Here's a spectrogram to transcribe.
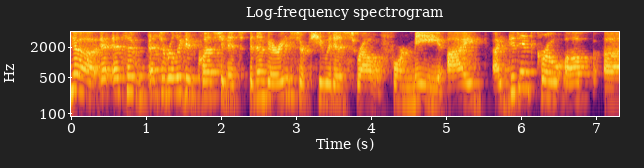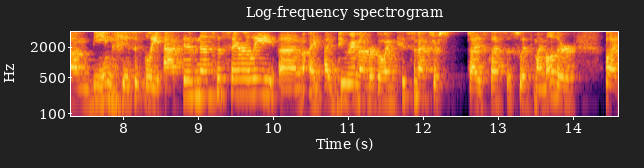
yeah, it's a it's a really good question. It's been a very circuitous route for me. I I didn't grow up um, being physically active necessarily. Um, I, I do remember going to some exercise classes with my mother, but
